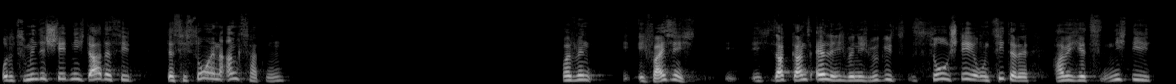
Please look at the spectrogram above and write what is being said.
Oder zumindest steht nicht da, dass sie, dass sie so eine Angst hatten. Weil wenn, ich weiß nicht, ich sage ganz ehrlich, wenn ich wirklich so stehe und zittere, habe ich jetzt nicht die,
